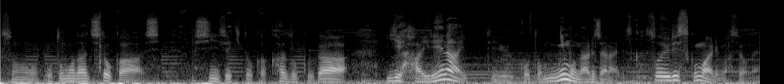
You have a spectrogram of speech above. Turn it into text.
そのお友達とか親戚とか家族が家入れないっていうことにもなるじゃないですかそういうリスクもありますよね。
